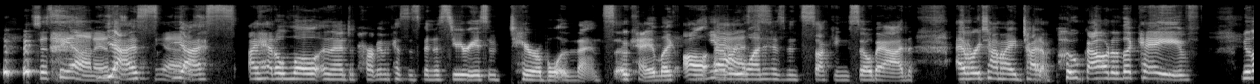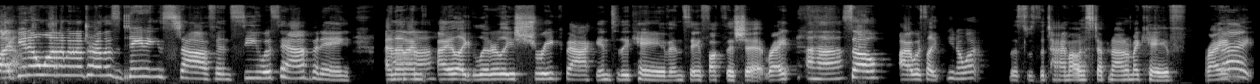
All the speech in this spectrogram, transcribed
Just be honest. yes, Yes. yes. I had a lull in that department because it's been a series of terrible events. Okay. Like all Yes. everyone has been sucking so bad. Every time I try to poke out of the cave, be like, Yeah. you know what, I'm gonna try this dating stuff and see what's happening. And then Uh-huh. I'm I like literally shriek back into the cave and say, fuck this shit, right? Uh huh. So I was like, you know what? This was the time I was stepping out of my cave, right? Right.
